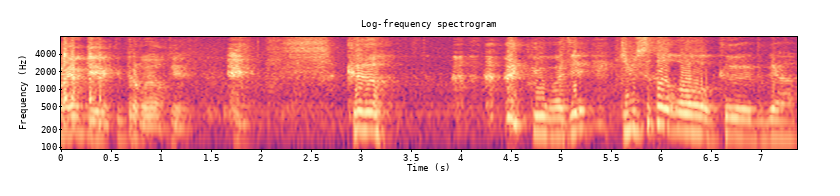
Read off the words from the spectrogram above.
막 이렇게 있더라고요. 예. 그, 그 뭐지? 김숙하고 그 누구야?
